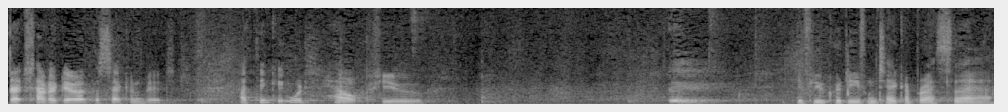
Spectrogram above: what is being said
Let's have a go at the second bit. I think it would help you if you could even take a breath there.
